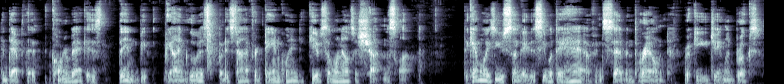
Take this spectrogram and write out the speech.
The depth at cornerback is thin be- behind Lewis, but it's time for Dan Quinn to give someone else a shot in the slot. The Cowboys use Sunday to see what they have in seventh round rookie Jalen Brooks.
